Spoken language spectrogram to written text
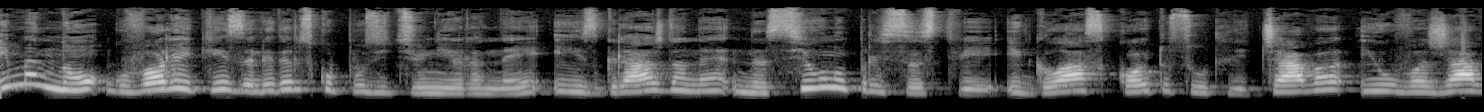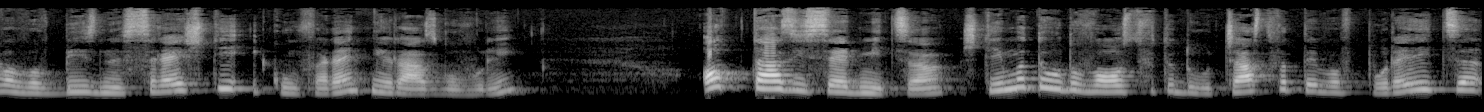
Именно, говорейки за лидерско позициониране и изграждане на силно присъствие и глас, който се отличава и уважава в бизнес срещи и конферентни разговори, от тази седмица ще имате удоволствието да участвате в поредица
